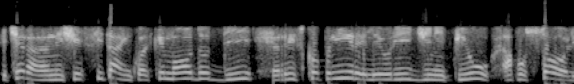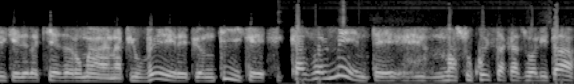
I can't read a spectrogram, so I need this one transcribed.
e c'era la necessità in qualche modo di riscoprire le origini più apostoliche della Chiesa romana, più vere, più antiche. Casualmente, ma su questa casualità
